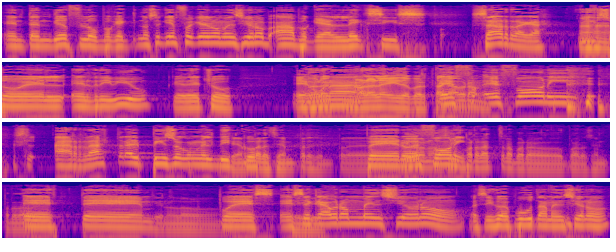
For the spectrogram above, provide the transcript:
entendí el flow. Porque no sé quién fue que lo mencionó. Ah, porque Alexis Zárraga Ajá. hizo el, el review, que de hecho es No lo- una... no lo he leído, pero está es, cabrón. es funny, arrastra el piso con el disco. Siempre, siempre, siempre. Pero Digo, es no funny. siempre arrastra, pero, pero siempre da. Este, pues ese cabrón mencionó, ese hijo de puta mencionó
